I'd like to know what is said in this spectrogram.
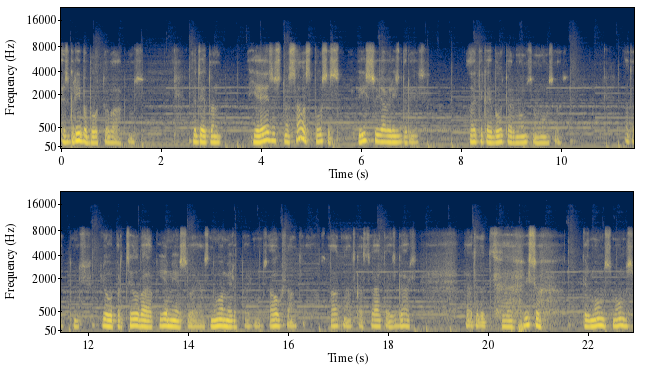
es gribu būt tuvāk jums. Redziet, un Jēzus no savas puses visu jau ir izdarījis, lai tikai būtu ar mums un mūsos. Tad viņš kļuva par cilvēku, iemiesojās, nomira par mums augšām cilvēku atnāca kā svētais gars. Tad, tad visu dēļ mums, mums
